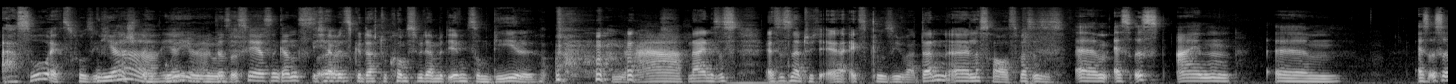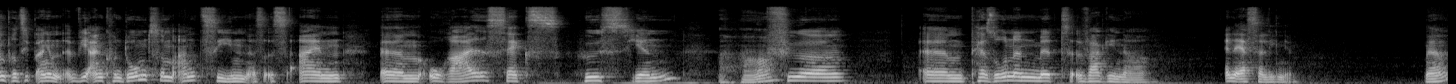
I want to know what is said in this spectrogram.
Ach so, exklusiv. Ja, ja, ja, das ist ja jetzt ein ganz. Ich habe äh, jetzt gedacht, du kommst wieder mit irgendeinem so Gel. na, Nein, es ist, es ist natürlich eher exklusiver. Dann äh, lass raus. Was ist es? Ähm, es ist ein, ähm, es ist im Prinzip ein, wie ein Kondom zum Anziehen. Es ist ein ähm, Oralsex-Höschen für ähm, Personen mit Vagina. In erster Linie. Ja?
